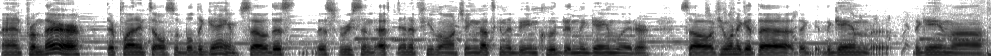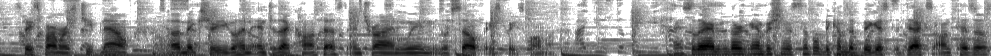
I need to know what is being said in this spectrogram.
And from there, they're planning to also build a game. So this this recent F NFT launching, that's going to be included in the game later. So if you want to get the the, the game the game uh, Space Farmers cheap now, uh, make sure you go ahead and enter that contest and try and win yourself a Space Farmer. Okay, so their their ambition is simple: become the biggest DEX on Tezos.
